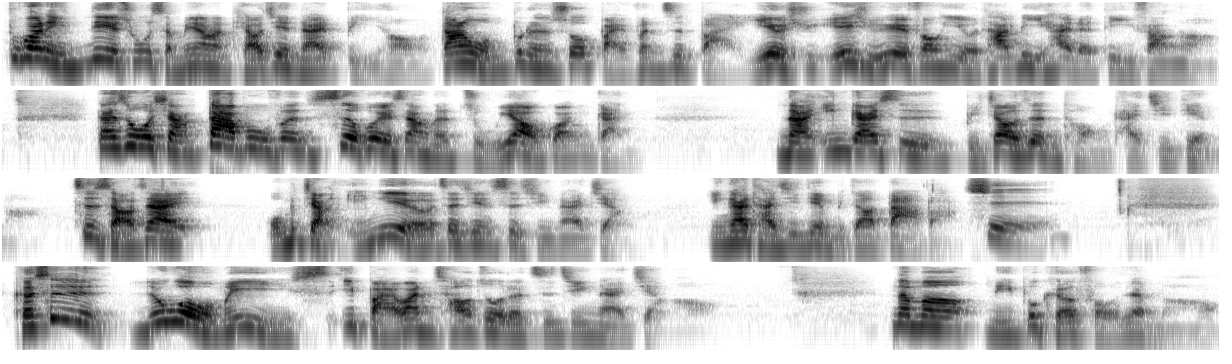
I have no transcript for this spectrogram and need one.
不管你列出什么样的条件来比哦，当然我们不能说百分之百，也许也许岳峰也有他厉害的地方啊。但是我想大部分社会上的主要观感，那应该是比较认同台积电嘛。至少在我们讲营业额这件事情来讲，应该台积电比较大吧。是。可是如果我们以一百万操作的资金来讲哦。那么你不可否认嘛，哦，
